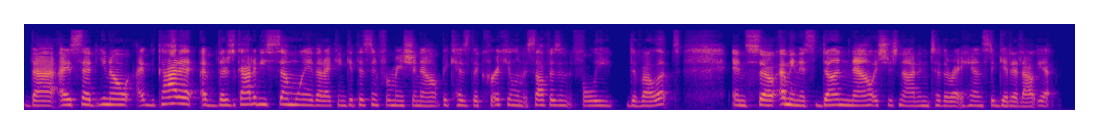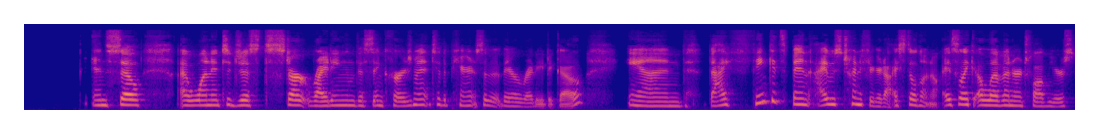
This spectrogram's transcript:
that I said, you know, I've got to, there's got to be some way that I can get this information out because the curriculum itself isn't fully developed. And so, I mean, it's done now, it's just not into the right hands to get it out yet. And so I wanted to just start writing this encouragement to the parents so that they're ready to go. And I think it's been, I was trying to figure it out. I still don't know. It's like 11 or 12 years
